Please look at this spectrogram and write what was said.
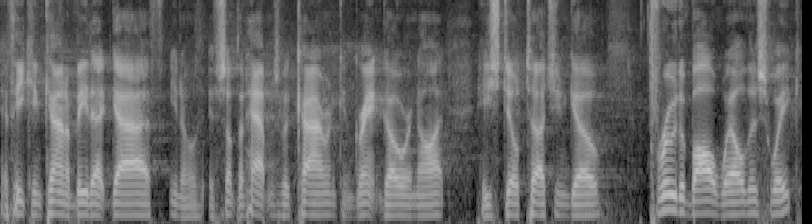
if he can kind of be that guy. If, you know if something happens with Kyron, can Grant go or not? He's still touch and go. Threw the ball well this week.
